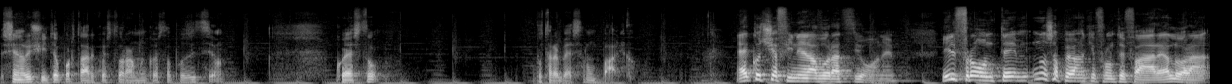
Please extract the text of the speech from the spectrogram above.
siamo riusciti a portare questo ramo in questa posizione. Questo potrebbe essere un palco. Eccoci a fine lavorazione. Il fronte non sapevo anche fronte fare. Allora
